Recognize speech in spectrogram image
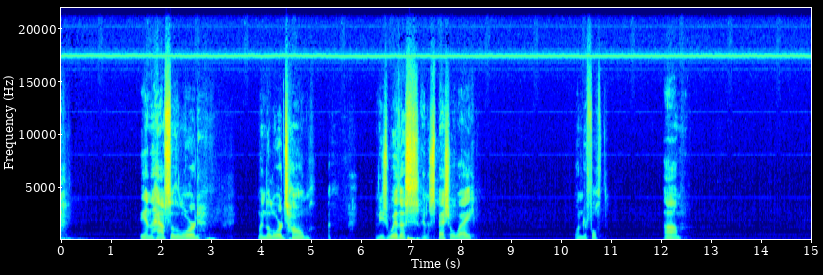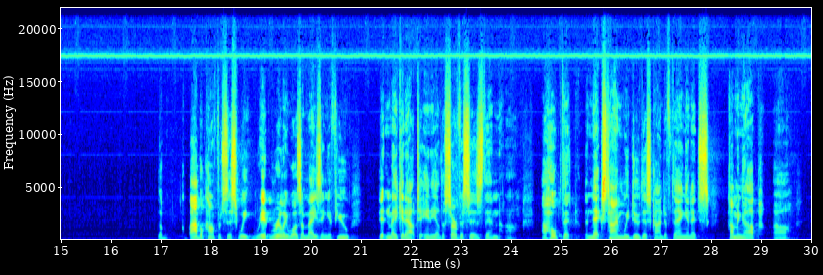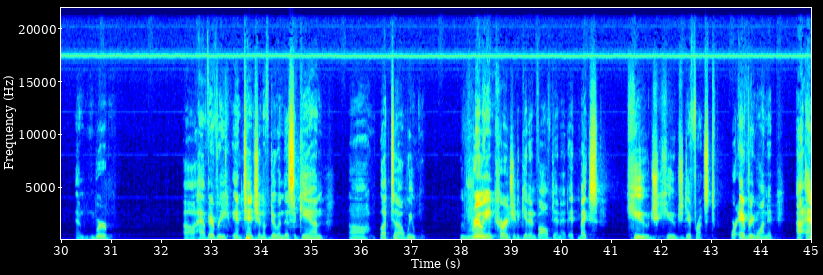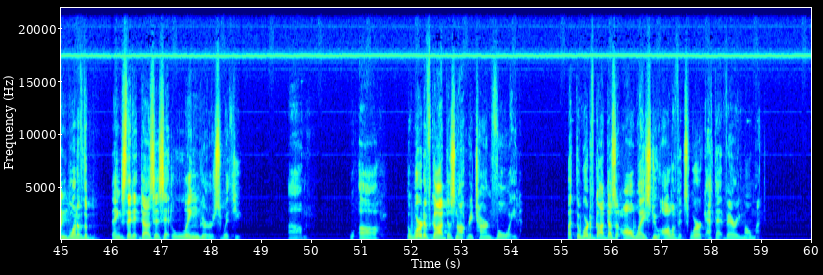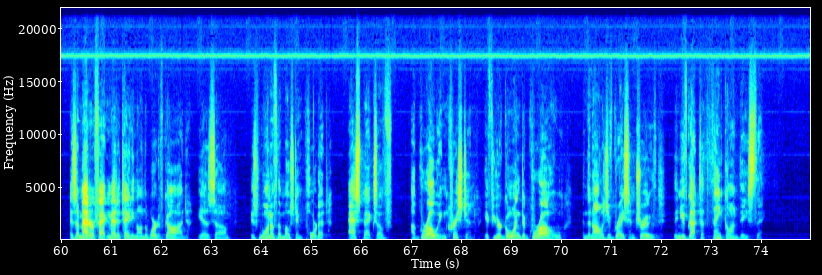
be in the house of the Lord when the Lord's home and He's with us in a special way? Wonderful. Um, the Bible conference this week, it really was amazing. If you didn't make it out to any of the services, then uh, I hope that the next time we do this kind of thing, and it's coming up, uh, and we're uh, have every intention of doing this again, uh, but uh, we we really encourage you to get involved in it. It makes huge, huge difference for everyone. It, uh, and one of the things that it does is it lingers with you. Um, uh, the Word of God does not return void, but the Word of God doesn't always do all of its work at that very moment. As a matter of fact, meditating on the Word of God is, um, is one of the most important aspects of a growing Christian. If you're going to grow in the knowledge of grace and truth, then you've got to think on these things.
